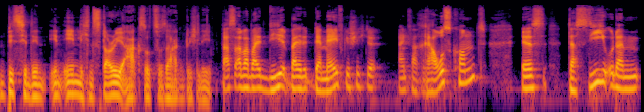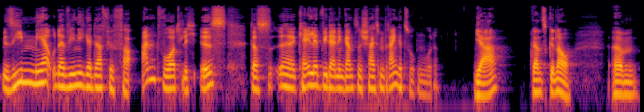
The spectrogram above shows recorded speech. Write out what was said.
ein bisschen den in ähnlichen Story-Arc sozusagen durchleben. Was aber bei die, bei der Maeve-Geschichte einfach rauskommt, ist, dass sie oder sie mehr oder weniger dafür verantwortlich ist, dass äh, Caleb wieder in den ganzen Scheiß mit reingezogen wurde. Ja, ganz genau. Ähm,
